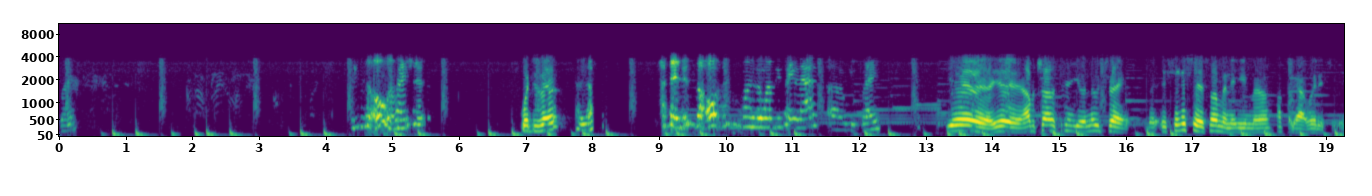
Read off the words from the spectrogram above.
Right? This is the old one, right, Chip? What you say? Hello? I said this is the old, this is one of the ones we played last uh, week, right? Yeah, yeah. I was trying to send you a new track, but it said, it said something in the email. I forgot what it said.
